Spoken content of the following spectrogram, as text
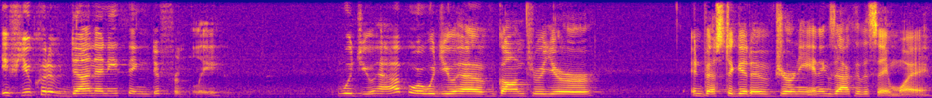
if you could have done anything differently, would you have, or would you have gone through your investigative journey in exactly the same way?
